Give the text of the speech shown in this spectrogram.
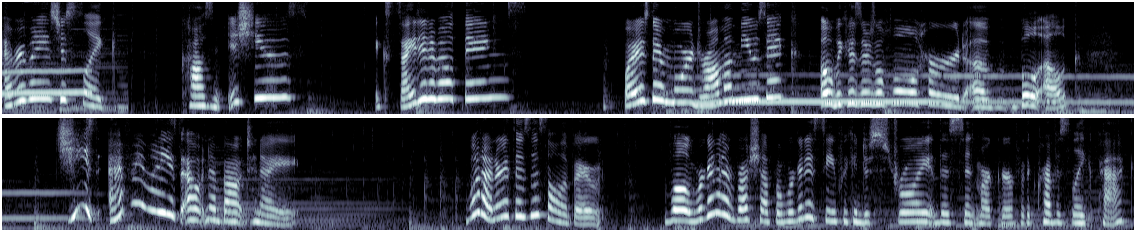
Everybody's just like causing issues, excited about things. Why is there more drama music? Oh, because there's a whole herd of bull elk. Jeez, everybody's out and about tonight. What on earth is this all about? Well, we're gonna rush up and we're gonna see if we can destroy this scent marker for the Crevice Lake pack.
